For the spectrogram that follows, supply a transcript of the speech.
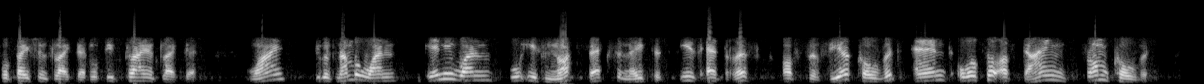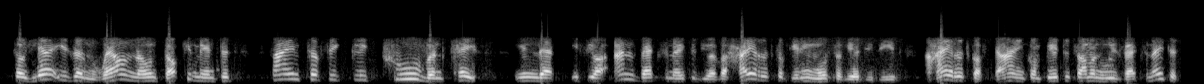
for patients like that or clients like that. Why? Because number one, anyone who is not vaccinated is at risk of severe COVID and also of dying from COVID. So here is a well-known, documented, scientifically proven case in that if you are unvaccinated, you have a higher risk of getting more severe disease, a higher risk of dying compared to someone who is vaccinated.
